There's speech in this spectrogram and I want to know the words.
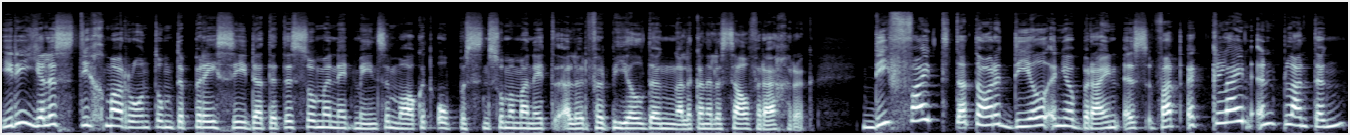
hierdie hele stigma rondom depressie dat dit is sommer net mense maak dit op is sommer maar net hulle verbeelding, hulle kan hulle self regryk. Die feit dat daar 'n deel in jou brein is wat 'n klein implanting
